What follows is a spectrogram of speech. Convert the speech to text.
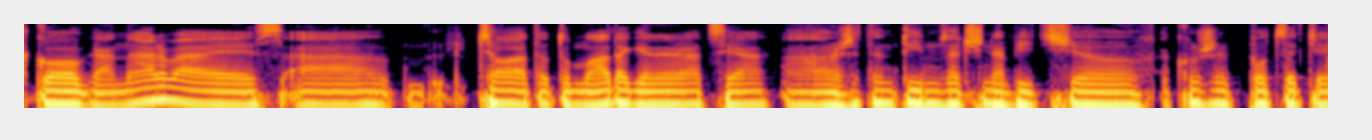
Pitcock a Narvaez a celá táto mladá generácia a že ten tým začína byť uh, akože v podstate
